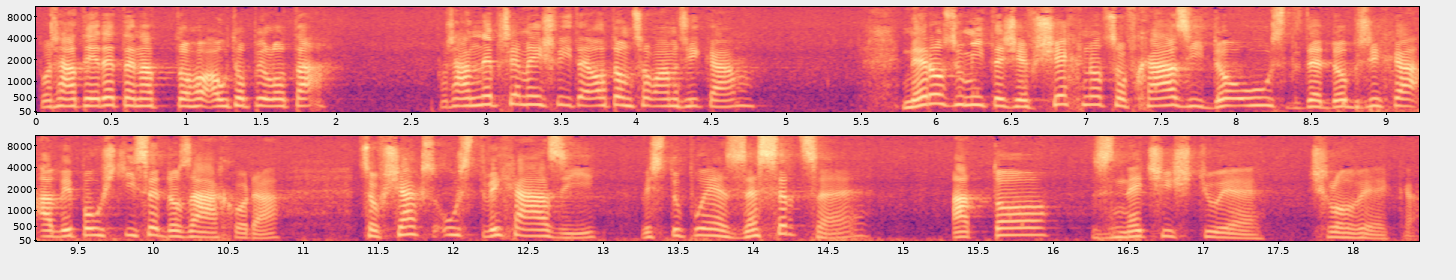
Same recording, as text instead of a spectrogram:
Pořád jedete na toho autopilota? Pořád nepřemýšlíte o tom, co vám říkám? Nerozumíte, že všechno, co vchází do úst, jde do břicha a vypouští se do záchoda, co však z úst vychází, vystupuje ze srdce a to znečišťuje člověka.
